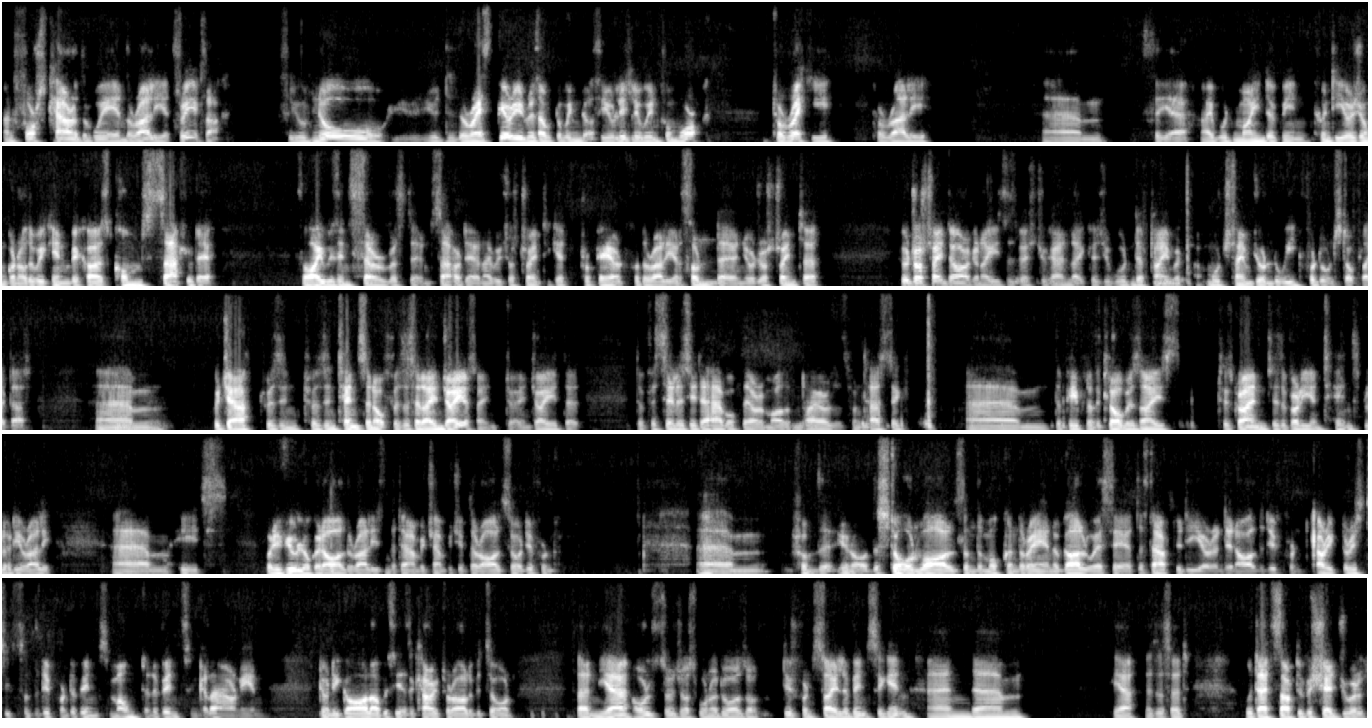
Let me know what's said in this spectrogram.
And first car of the way in the rally at three o'clock. So you've no you, you, the rest period was out the window. So you literally went from work to recce to rally. Um, so yeah, I wouldn't mind have been 20 years younger another weekend because come Saturday, so I was in service then Saturday, and I was just trying to get prepared for the rally on Sunday, and you're just trying to you're just trying to organise as best you can, like because you wouldn't have time much time during the week for doing stuff like that. Um, but yeah, it was in, it was intense enough. As I said, I enjoy it. I, I enjoy it. The the facility they have up there in Modern Tyres is fantastic. Um, the people of the club is nice. It's grand. It's a very intense bloody rally. Um, it's but if you look at all the rallies in the Derby Championship, they're all so different. Um, from the you know the stone walls and the muck and the rain of Galway, say at the start of the year, and then all the different characteristics of the different events, mountain events in Killarney and Donegal, obviously has a character all of its own. And yeah, Ulster just one of those different style events again. And um, yeah, as I said, with that sort of a schedule,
